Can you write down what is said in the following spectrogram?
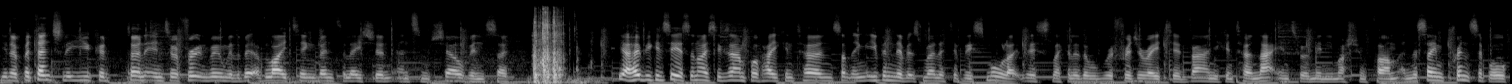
you know, potentially you could turn it into a fruiting room with a bit of lighting, ventilation and some shelving. So yeah, I hope you can see it's a nice example of how you can turn something, even if it's relatively small like this, like a little refrigerated van, you can turn that into a mini mushroom farm. And the same principle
